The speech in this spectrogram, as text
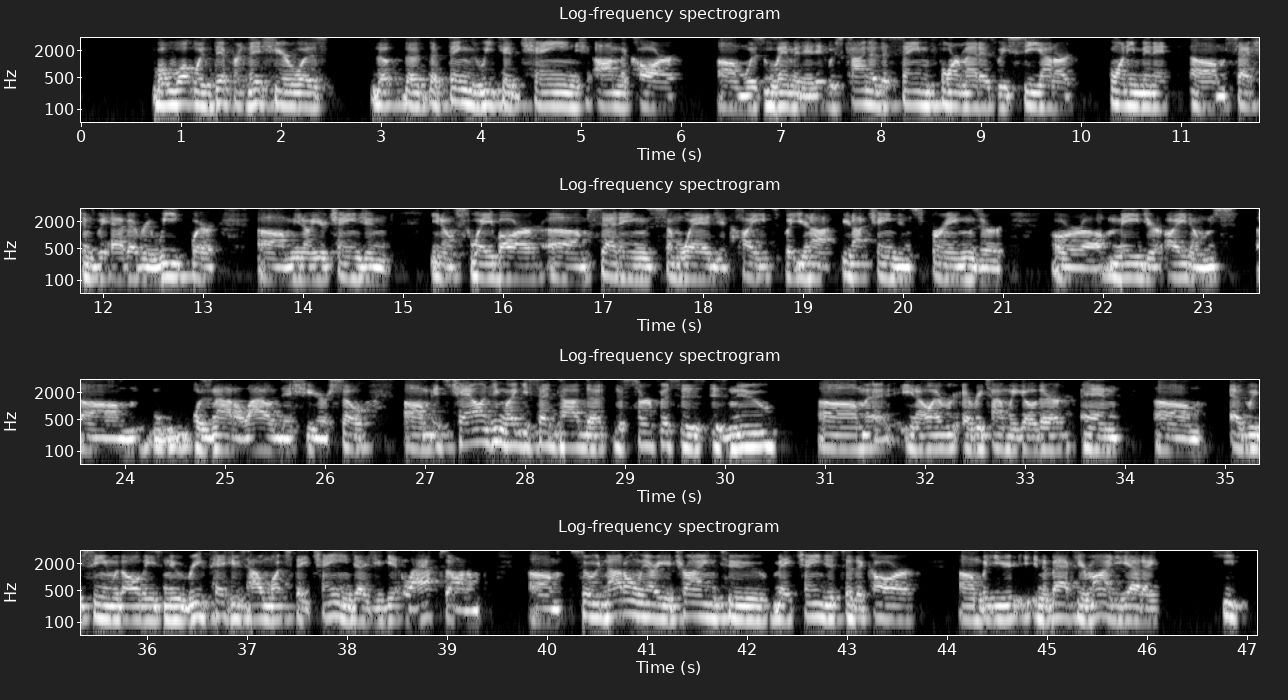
but what was different this year was the, the, the things we could change on the car um, was limited. It was kind of the same format as we see on our 20 minute um, sessions we have every week where, um, you know, you're changing, you know, sway bar um, settings, some wedge and heights, but you're not, you're not changing springs or, or uh, major items um, was not allowed this year. So um, it's challenging. Like you said, Todd, the, the surface is, is new, um, you know, every, every time we go there. And um, as we've seen with all these new repaves, how much they change as you get laps on them. Um, so not only are you trying to make changes to the car, um, but you in the back of your mind, you got to keep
